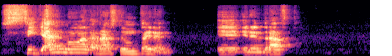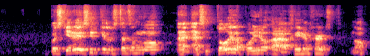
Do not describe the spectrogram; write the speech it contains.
si ya no agarraste un Tyrant eh, en el draft, pues quiere decir que le estás dando así todo el apoyo a Hayden Hurst, ¿no?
